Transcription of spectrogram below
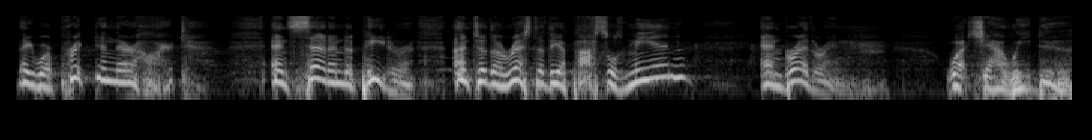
they were pricked in their heart and said unto Peter, unto the rest of the apostles, Men and brethren, what shall we do?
